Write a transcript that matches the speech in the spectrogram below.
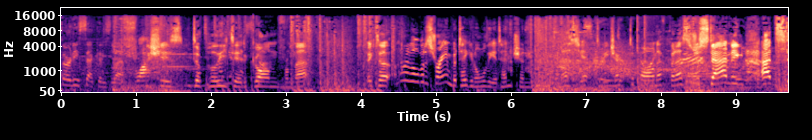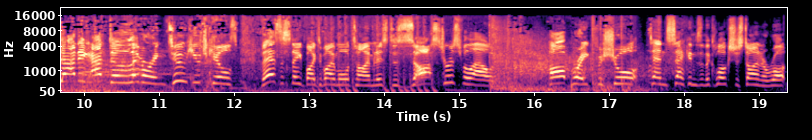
30 seconds left. Flash is depleted, gone from that. Victor under a little bit of strain, but taking all the attention. FNS yet to be checked upon. FNS just standing and standing and delivering two huge kills. There's the snake bite to buy more time, and it's disastrous for Loud. Heartbreak for sure. 10 seconds and the clock's just starting to rot.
